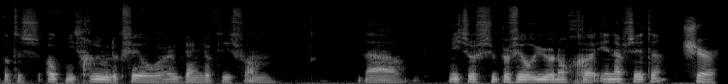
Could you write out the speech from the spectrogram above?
dat is ook niet gruwelijk veel hoor. Ik denk dat ik iets van, nou, niet zo superveel uur nog eh, in heb zitten. Sure.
